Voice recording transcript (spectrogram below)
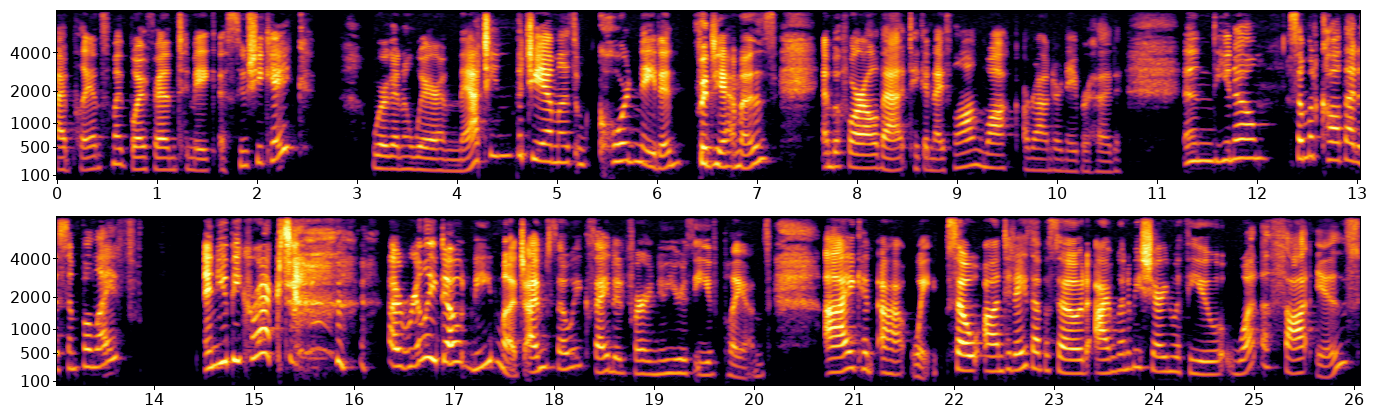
I plans with my boyfriend to make a sushi cake. We're going to wear matching pajamas, coordinated pajamas. And before all that, take a nice long walk around our neighborhood. And, you know, some would call that a simple life. And you'd be correct. I really don't need much. I'm so excited for our New Year's Eve plans. I can uh, wait. So, on today's episode, I'm going to be sharing with you what a thought is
